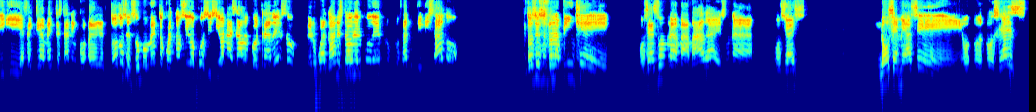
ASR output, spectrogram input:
Y, efectivamente están en, eh, todos en su momento, cuando han sido oposición, han estado en contra de eso, pero cuando han estado en el poder, los, han utilizado. Entonces es una pinche, o sea, es una mamada, es una, o sea, es, no se me hace, o sea, es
